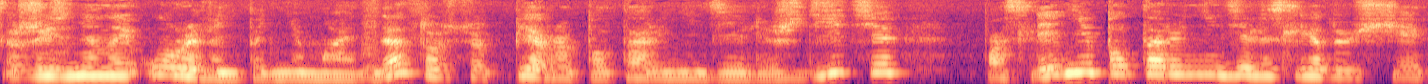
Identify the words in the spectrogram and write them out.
жизненный уровень поднимает, да, то есть первые полторы недели ждите, последние полторы недели, следующие,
